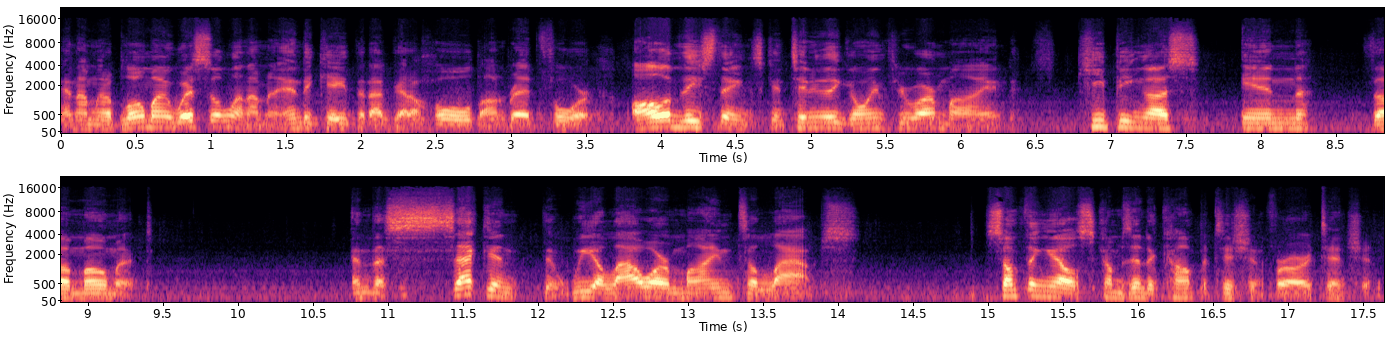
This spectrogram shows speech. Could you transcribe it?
and I'm going to blow my whistle, and I'm going to indicate that I've got a hold on red four. All of these things continually going through our mind, keeping us in the moment. And the second that we allow our mind to lapse, something else comes into competition for our attention.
